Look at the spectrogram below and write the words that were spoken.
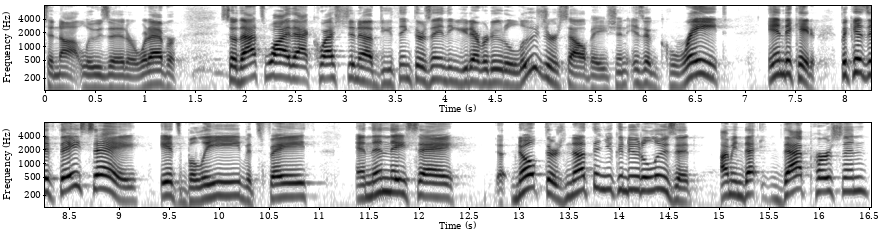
to not lose it or whatever. So that's why that question of, do you think there's anything you'd ever do to lose your salvation is a great indicator. Because if they say it's believe, it's faith, and then they say, nope, there's nothing you can do to lose it, I mean, that, that person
